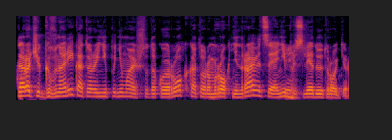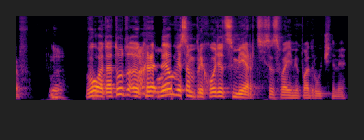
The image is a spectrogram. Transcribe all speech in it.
Короче, говнари, которые не понимают, что такое рок, которым рок не нравится, и они Мгм. преследуют рокеров. Да. Вот, а тут э, к Ред. Элвисам приходит смерть со своими подручными.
